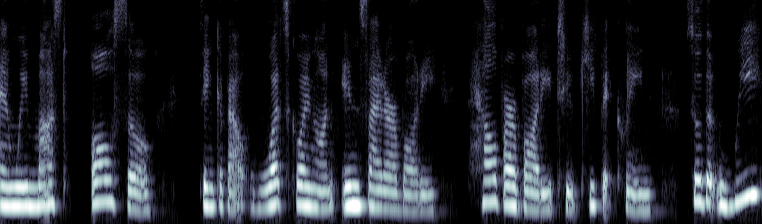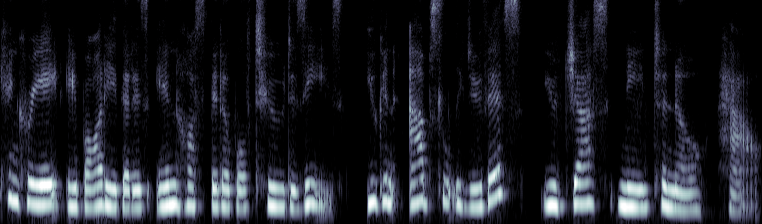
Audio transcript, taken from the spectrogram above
And we must also think about what's going on inside our body, help our body to keep it clean so that we can create a body that is inhospitable to disease. You can absolutely do this. You just need to know how.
